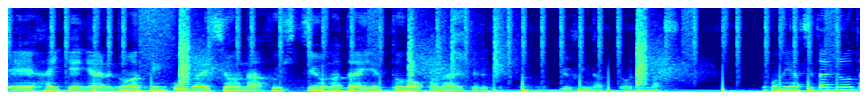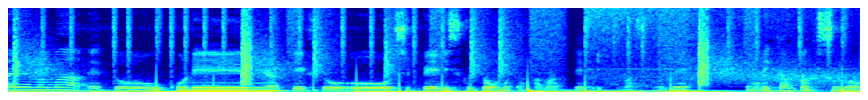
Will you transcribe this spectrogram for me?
え背景にあるのは健康を害すような不必要なダイエットが行われているというふうになっております。この痩せた状態のまま、えっと、高齢になっていくと疾病リスク等も高まっていきますので、やはりタンパク質の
